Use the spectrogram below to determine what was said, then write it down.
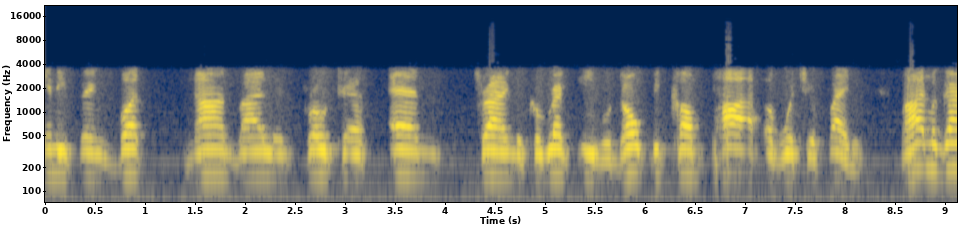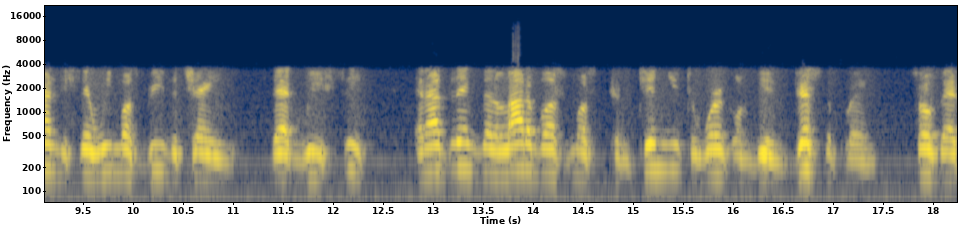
anything but nonviolent protest and trying to correct evil. Don't become part of what you're fighting. Mahatma Gandhi said we must be the change that we seek. And I think that a lot of us must continue to work on being disciplined so that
